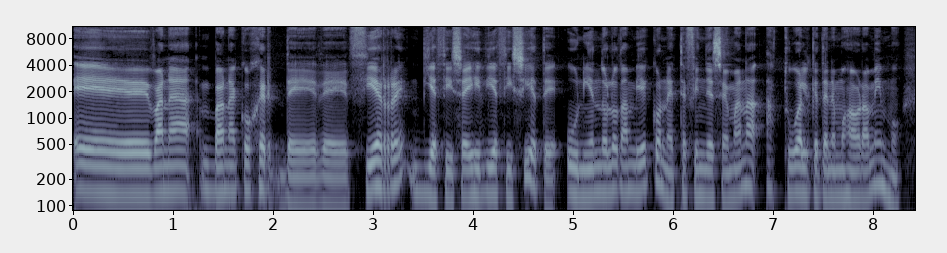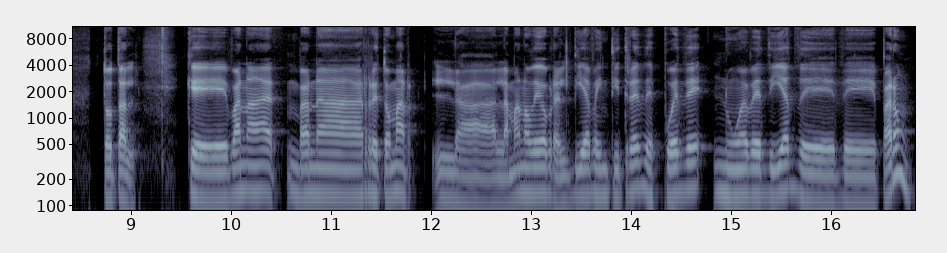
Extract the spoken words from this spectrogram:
eh, van, a, van a coger de, de cierre 16 y 17, uniéndolo también con este fin de semana actual que tenemos ahora mismo. Total, que van a, van a retomar la, la mano de obra el día 23 después de nueve días de, de parón.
